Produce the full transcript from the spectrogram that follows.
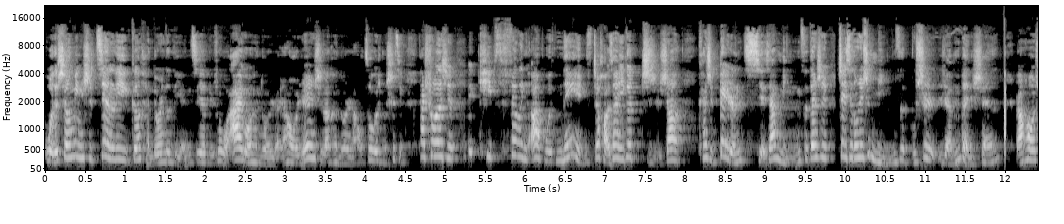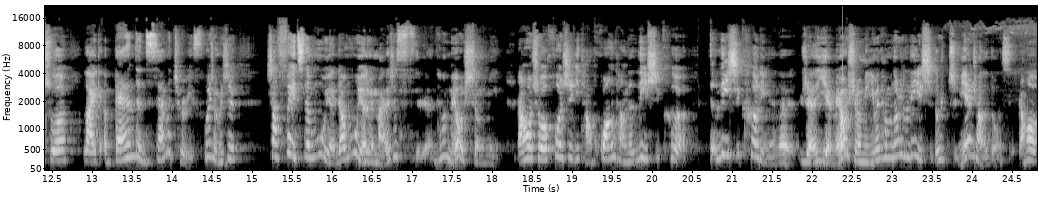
我的生命是建立跟很多人的连接，比如说我爱过很多人，然后我认识了很多人，然后做过什么事情，他说的是 it keeps filling up with names，就好像一个纸上开始被人写下名字，但是这些东西是名字，不是人本身。然后说 like abandoned cemeteries，为什么是像废弃的墓园？你知道墓园里面埋的是死人，他们没有生命。然后说，或是一堂荒唐的历史课，历史课里面的人也没有生命，因为他们都是历史，都是纸面上的东西。然后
